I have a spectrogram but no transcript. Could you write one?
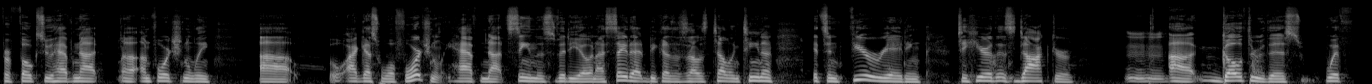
for folks who have not, uh, unfortunately, uh, I guess, well, fortunately, have not seen this video. And I say that because, as I was telling Tina, it's infuriating to hear this doctor mm-hmm. uh, go through this with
